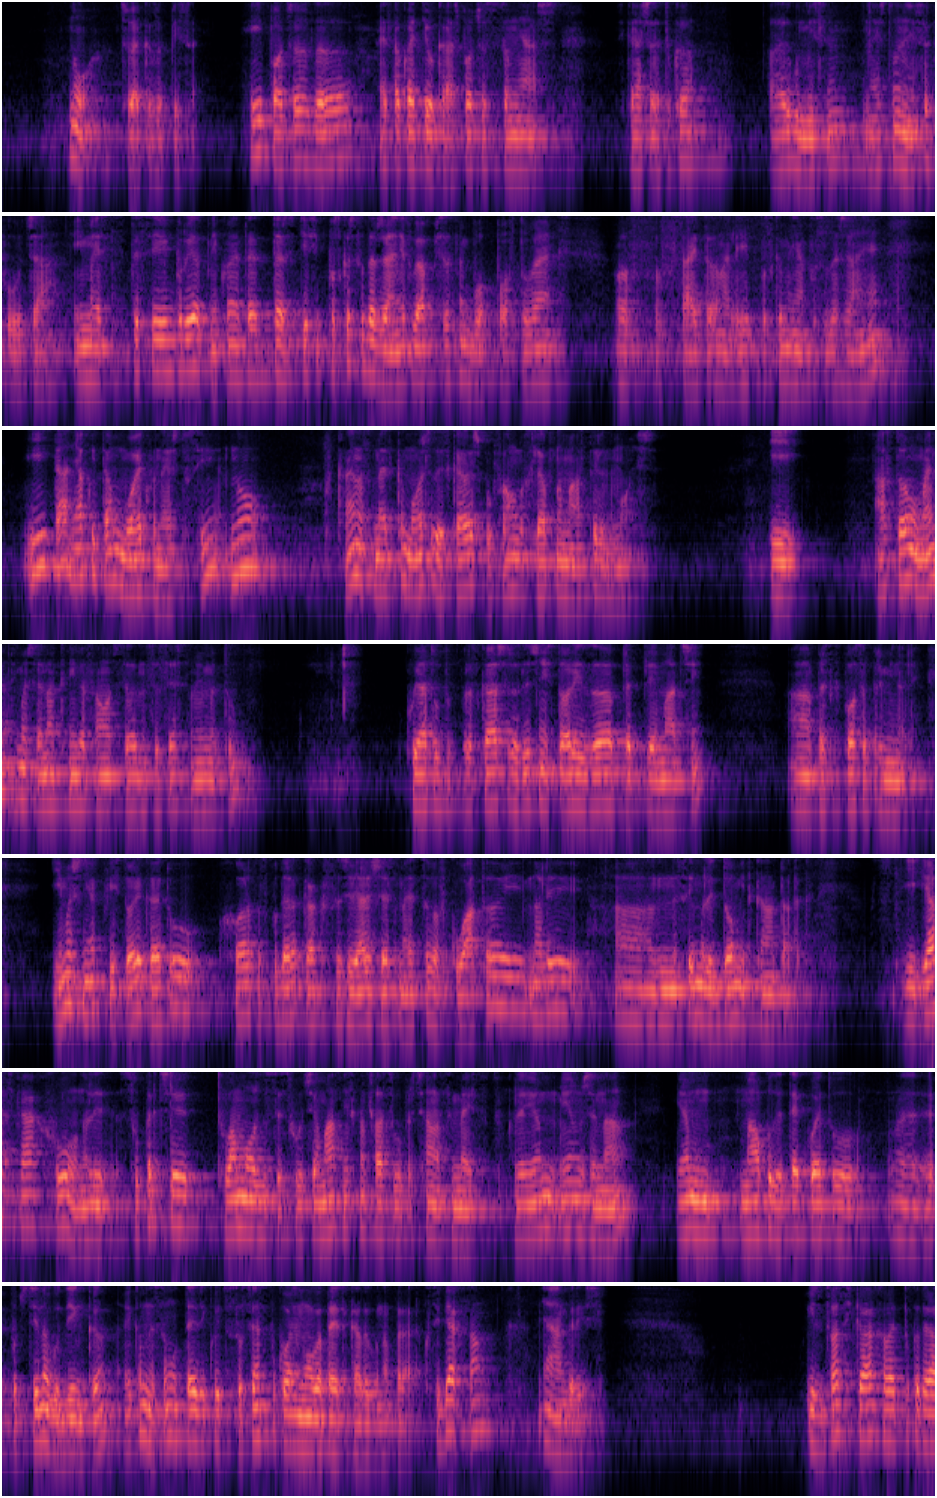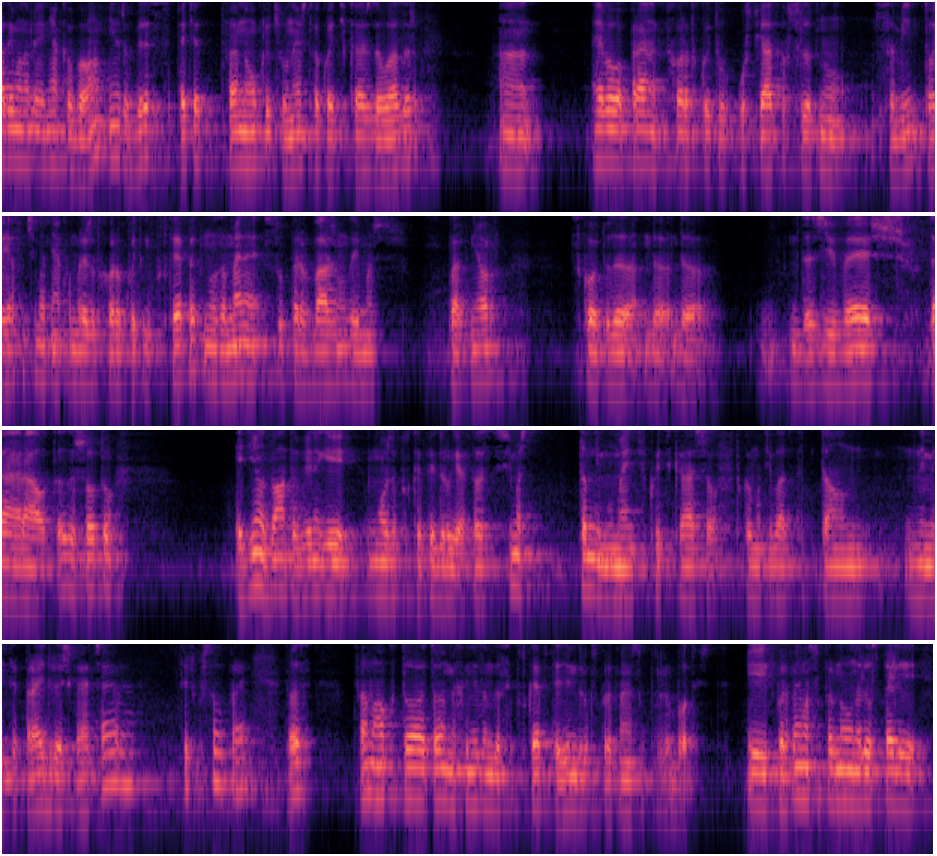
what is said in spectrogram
нула човека записани. И почваш да... Е това, което ти го кажеш, почваш да се съмняваш. Си кажеш, е тук това да го мислим, нещо не се получава. И месеците си броят, никой не те търси. Ти си пускаш съдържание, тогава писахме блокпостове в, в сайта, нали, пускаме някакво съдържание. И да, някой там лайква нещо си, но в крайна сметка можеш да изкараш буквално хляб на маста или не можеш. И аз в този момент имаше една книга, само че сега не се сещам името, която разказваше различни истории за предприемачи, а, през какво са преминали. Имаше някакви истории, където хората споделят как са живяли 6 месеца в колата и нали, а, не са имали дом и така нататък. И, и аз си казах, хубаво, нали, супер, че това може да се случи, ама аз не искам това да се го преча на семейството. Нали, имам, имам жена, имам малко дете, което е, е почти на годинка. Викам, не съм от тези, които съвсем спокойно могат и така да го направят. Ако си бях сам, нямам грижи. И затова си казах, бе, тук трябва да има нали, някакъв баланс. Ние, разбира се, с Петя, това е много ключово нещо, това, което ти кажеш за Лазар. А, Евала прави на хората, които успяват абсолютно сами. То е ясно, че имат някаква мрежа от хора, които ги подкрепят, но за мен е супер важно да имаш партньор, с който да, да, да, да живееш в тая работа, защото един от двамата винаги може да подкрепи другия. Тоест, ще имаш тъмни моменти, в които си казваш, тук мотивацията тотално не ми се прави, другия ще каже, чай, всичко ще се оправи. Тоест, това малко, този, този механизъм да се подкрепят един друг, според мен е супер работещ. И според мен има супер много нали, успели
